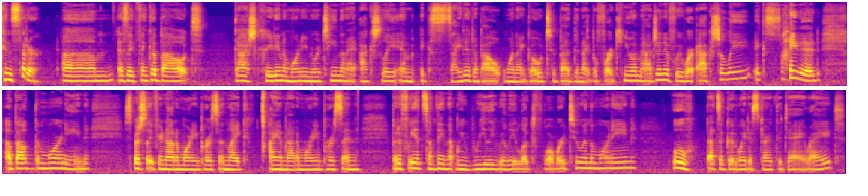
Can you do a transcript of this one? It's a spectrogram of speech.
consider um, as I think about, gosh, creating a morning routine that I actually am excited about when I go to bed the night before. Can you imagine if we were actually excited about the morning, especially if you're not a morning person? Like, I am not a morning person. But if we had something that we really, really looked forward to in the morning, ooh, that's a good way to start the day, right?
